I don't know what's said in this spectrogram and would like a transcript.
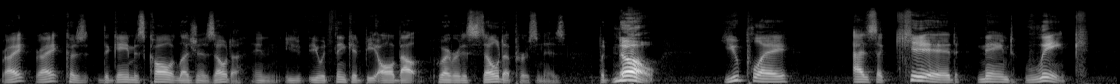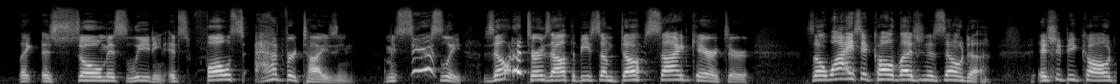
right? Right? Because the game is called Legend of Zelda, and you you would think it'd be all about whoever this Zelda person is, but no, you play as a kid named Link. Like, it's so misleading. It's false advertising. I mean, seriously, Zelda turns out to be some dumb side character. So why is it called Legend of Zelda? It should be called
